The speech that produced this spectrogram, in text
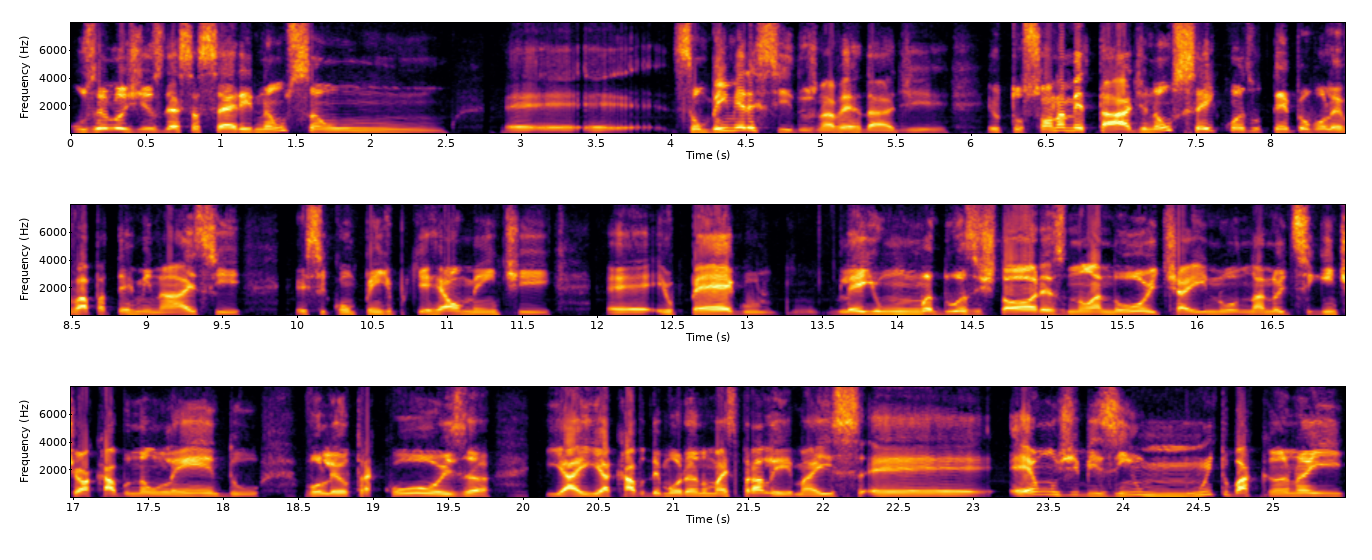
os elogios dessa série não são. É, é, são bem merecidos, na verdade. Eu tô só na metade, não sei quanto tempo eu vou levar para terminar esse, esse compêndio, porque realmente é, eu pego, leio uma, duas histórias numa noite, aí no, na noite seguinte eu acabo não lendo, vou ler outra coisa, e aí acabo demorando mais para ler. Mas é, é um gibizinho muito bacana e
